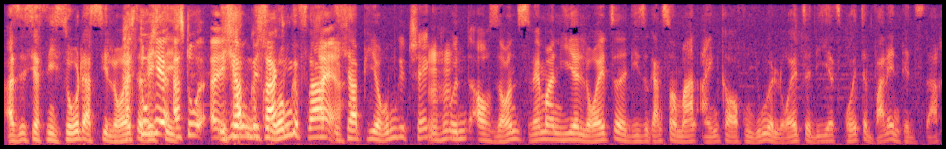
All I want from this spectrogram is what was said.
Also ist jetzt nicht so, dass die Leute hast du richtig. Hier, hast du, äh, ich habe ein bisschen rumgefragt, ah, ja. ich habe hier rumgecheckt mhm. und auch sonst, wenn man hier Leute, die so ganz normal einkaufen, junge Leute, die jetzt heute Valentinstag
